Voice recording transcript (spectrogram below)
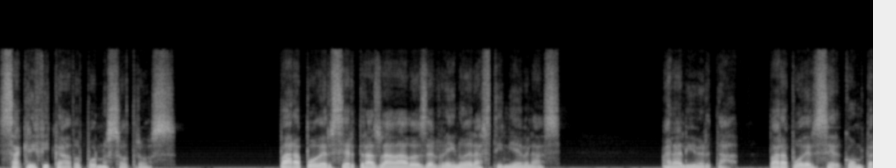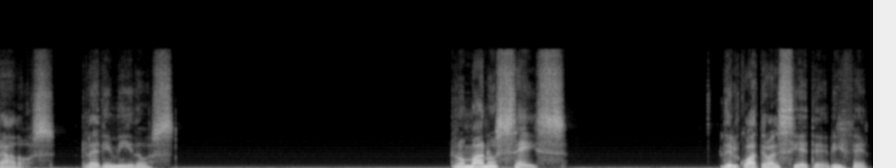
sacrificado por nosotros para poder ser trasladados del reino de las tinieblas a la libertad, para poder ser comprados, redimidos. Romanos 6, del 4 al 7, dice,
